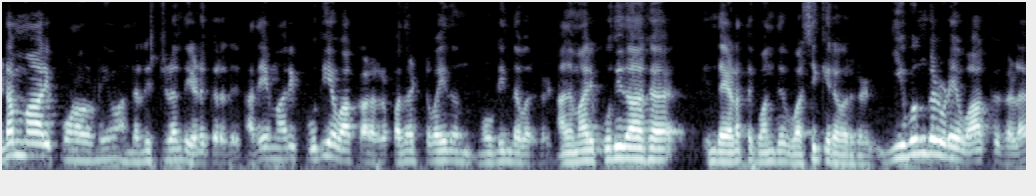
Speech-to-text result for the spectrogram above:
இடம் மாறி போனவர்களையும் அந்த லிஸ்ட்ல இருந்து எடுக்கிறது. அதே மாதிரி புதிய வாக்காளர்கள் பதினெட்டு வயது முடிந்தவர்கள் அது மாதிரி புதிதாக இந்த இடத்துக்கு வந்து வசிக்கிறவர்கள் இவங்களுடைய வாக்குகளை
